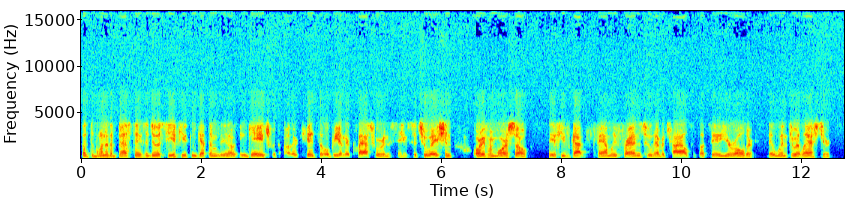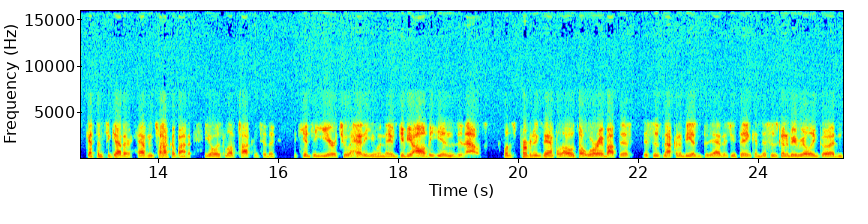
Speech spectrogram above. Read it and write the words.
but one of the best things to do is see if you can get them, you know, engaged with other kids that will be in their class who are in the same situation, or even more so, if you've got family friends who have a child, let's say a year older, that went through it last year, get them together, have them talk about it. You always love talking to the, the kids a year or two ahead of you, and they would give you all the ins and outs. Well, it's a perfect example. Oh, don't worry about this. This is not going to be as bad as you think, and this is going to be really good. And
